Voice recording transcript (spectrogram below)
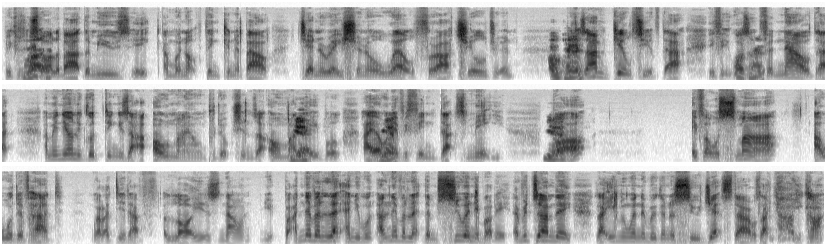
because it's all about the music and we're not thinking about generational wealth for our children. Okay. Because I'm guilty of that. If it wasn't Okay. for now, that I mean, the only good thing is that I own my own productions, I own my Yeah. label, I own Yeah. everything that's me. Yeah. But if I was smart, I would have had. Well, I did have lawyers now, and but I never let anyone. I never let them sue anybody. Every time they, like, even when they were going to sue Jetstar, I was like, "No, you can't,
